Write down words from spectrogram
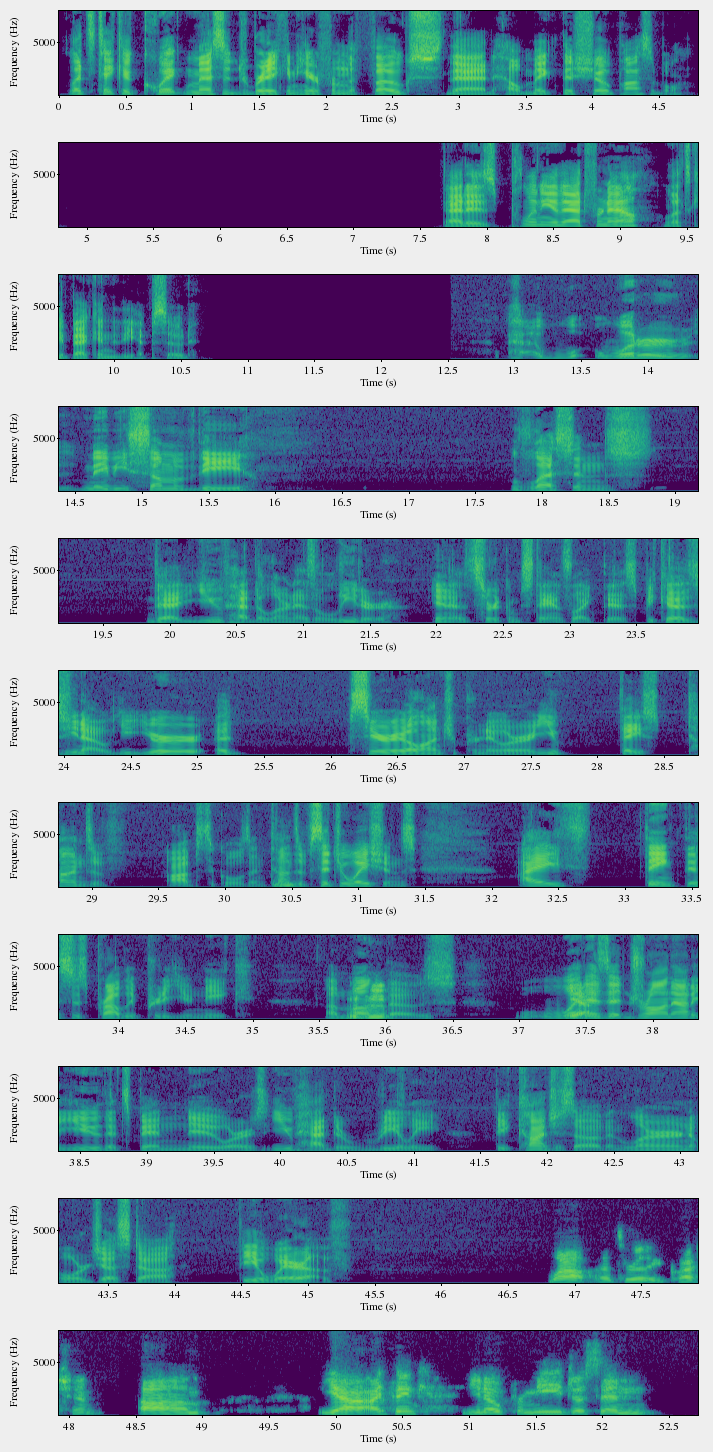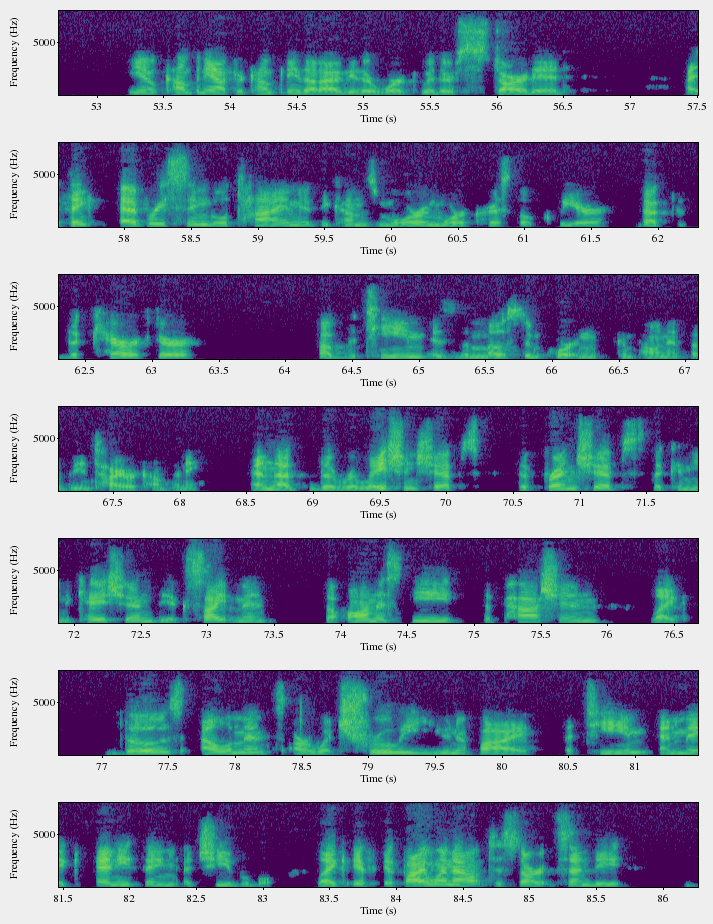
let's take a quick message break and hear from the folks that help make this show possible that is plenty of that for now. Let's get back into the episode. What are maybe some of the lessons that you've had to learn as a leader in a circumstance like this? Because you know you're a serial entrepreneur. You face tons of obstacles and tons mm-hmm. of situations. I think this is probably pretty unique among mm-hmm. those What yeah. is it drawn out of you that's been new or you've had to really be conscious of and learn or just uh, be aware of wow that's a really good question um, yeah, I think, you know, for me, just in, you know, company after company that I've either worked with or started, I think every single time it becomes more and more crystal clear that the character of the team is the most important component of the entire company. And that the relationships, the friendships, the communication, the excitement, the honesty, the passion, like those elements are what truly unify a team and make anything achievable. Like if if I went out to start Sendy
